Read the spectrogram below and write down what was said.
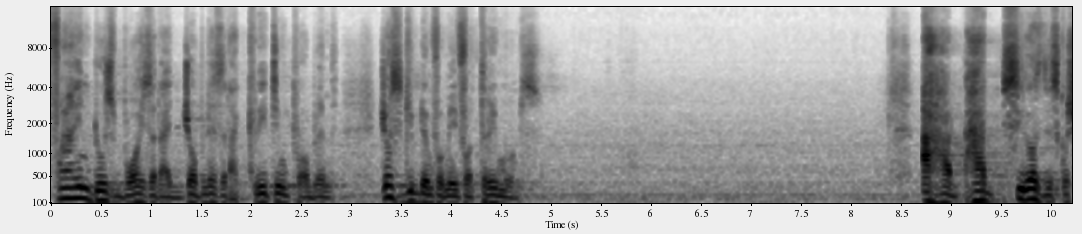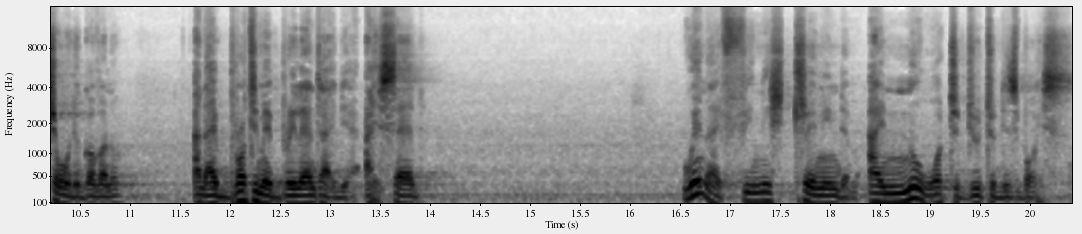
Find those boys that are jobless, that are creating problems. Just give them for me for three months. I had had serious discussion with the governor, and I brought him a brilliant idea. I said, when I finish training them, I know what to do to these boys.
